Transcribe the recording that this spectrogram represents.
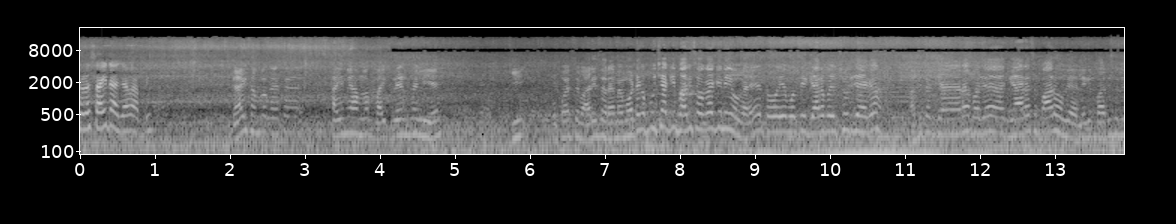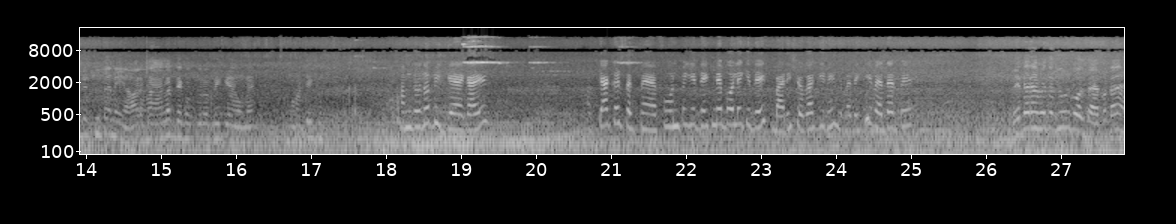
थोड़ा साइड आ जाओ आप भी। गाइस हम लोग ऐसे सही में हम लोग बाइक रेंट में लिए कि ऊपर से बारिश हो रहा है। मैं मोटे को पूछा कि बारिश होगा कि नहीं होगा ये तो ये बोलती है ग्यारह बजे छूट जाएगा। अभी तक ग्यारह बजे ग्यारह से पार हो गया लेकिन बारिश होने से छूटा नहीं है। और हालत देखो पूरा भीग गया हूँ मैं। हम दोनों भीग गए हैं गाइस अब क्या कर सकते हैं? फ़ोन पे ये देखने बोले कि देख बारिश होगा कि नहीं? मैं देखिए वेदर पे। वेदर हमें तो झूठ बोलता है पता है?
